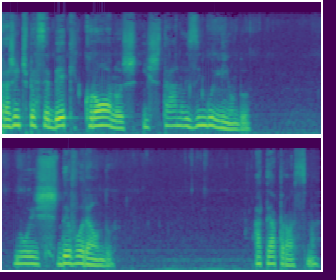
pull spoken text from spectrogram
para a gente perceber que Cronos está nos engolindo, nos devorando? Até a próxima.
